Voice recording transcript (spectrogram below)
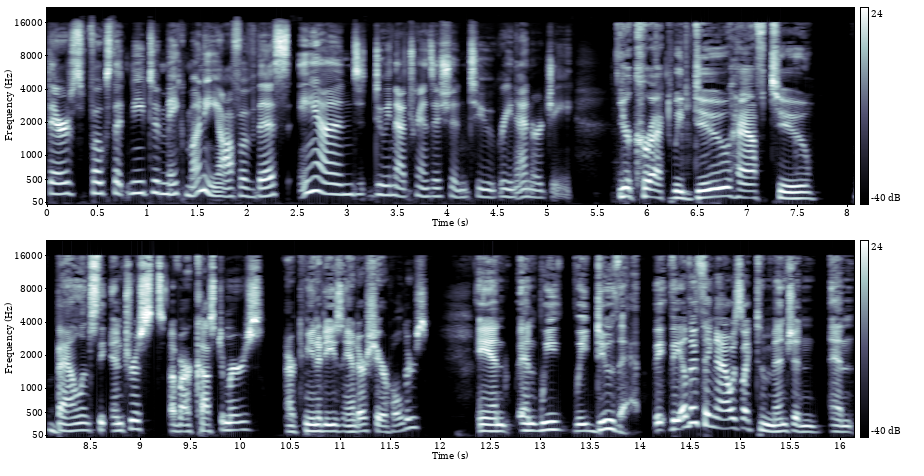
there's folks that need to make money off of this and doing that transition to green energy. You're correct. We do have to balance the interests of our customers, our communities, and our shareholders. And and we we do that. The, the other thing I always like to mention and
